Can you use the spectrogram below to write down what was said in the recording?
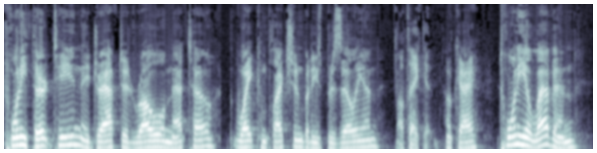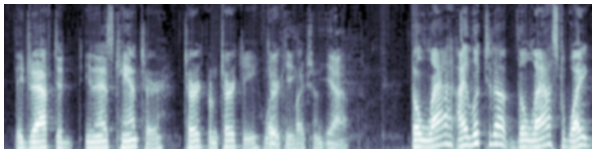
2013, they drafted Raul Neto, white complexion, but he's Brazilian. I'll take it. Okay. 2011, they drafted Enes Kanter, Turk from Turkey, white Turkey. complexion. Yeah. The last I looked it up. The last white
